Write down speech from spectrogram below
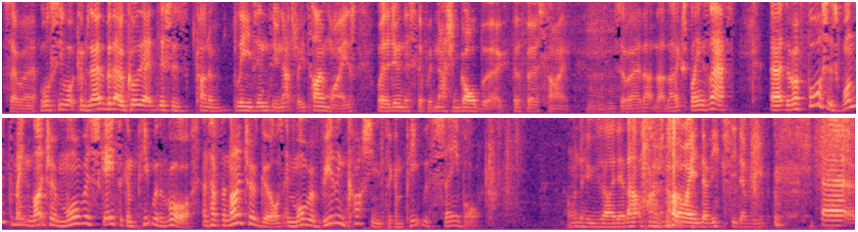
So uh, we'll see what comes out. But of course, this is kind of bleeds into naturally time wise where they're doing this stuff with Nash and Goldberg for the first time. So uh, that, that that explains that. Uh, there are forces wanting to make Nitro more risque to compete with Raw, and have the Nitro girls in more revealing costumes to compete with Sable. I wonder whose idea that was, by the way, in WCW. Uh,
